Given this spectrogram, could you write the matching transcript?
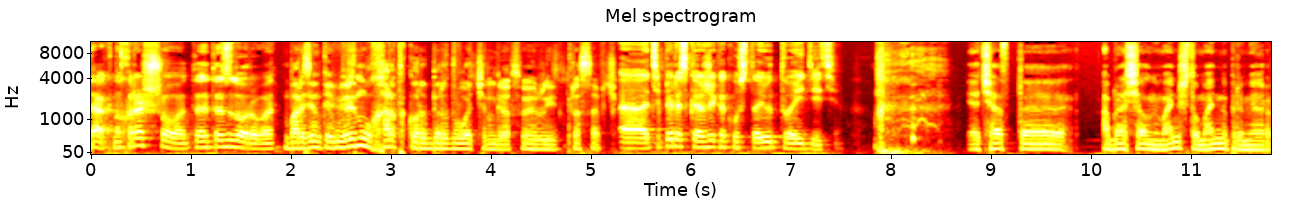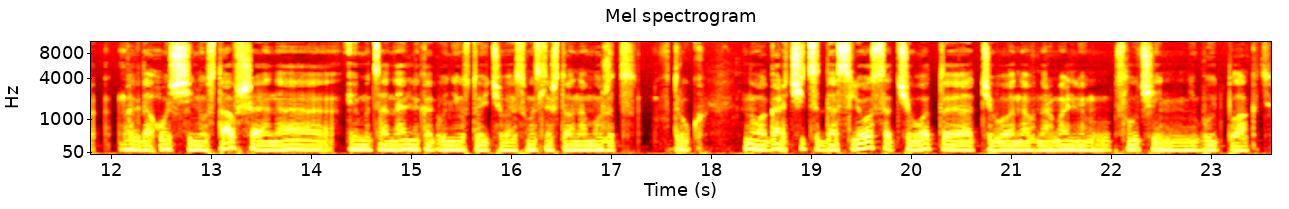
Так, ну хорошо, это, это здорово. Борзенко вернул хардкор бердвотчинга в свою жизнь, красавчик. А теперь расскажи, как устают твои дети. Я часто обращал внимание, что мать, например, когда очень сильно уставшая, она эмоционально как бы неустойчивая. В смысле, что она может вдруг ну, огорчиться до слез от чего-то, от чего она в нормальном случае не будет плакать.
